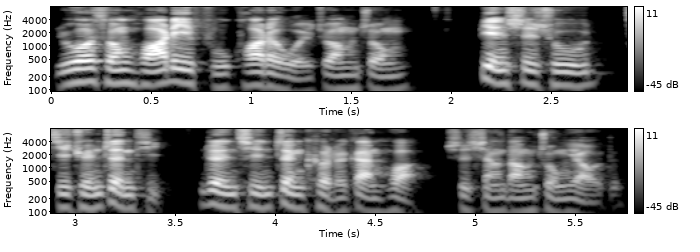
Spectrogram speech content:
如何从华丽浮夸的伪装中辨识出极权政体、认清政客的干话，是相当重要的。《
